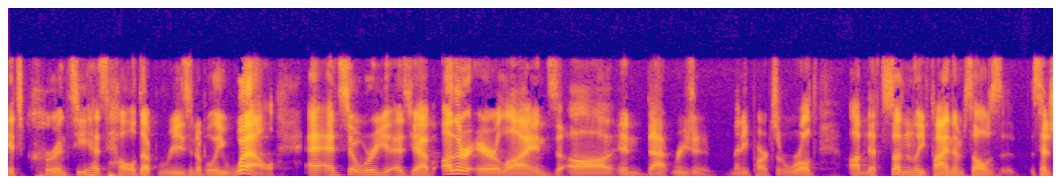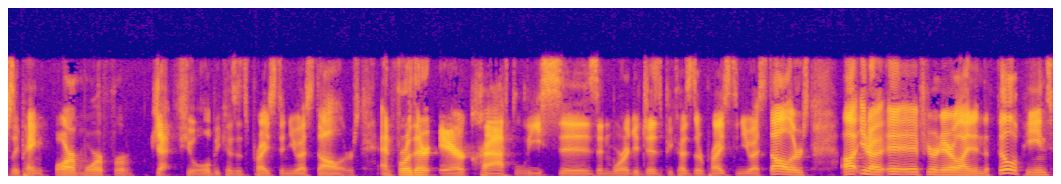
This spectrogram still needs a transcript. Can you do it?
its currency has held up reasonably well. And, and so, where you, as you have other airlines uh, in that region, many parts of the world, um, that suddenly find themselves essentially paying far more for jet fuel because it's priced in US dollars, and for their aircraft leases and mortgages because they're priced in US dollars. Uh, you know, if you're an airline in the Philippines,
